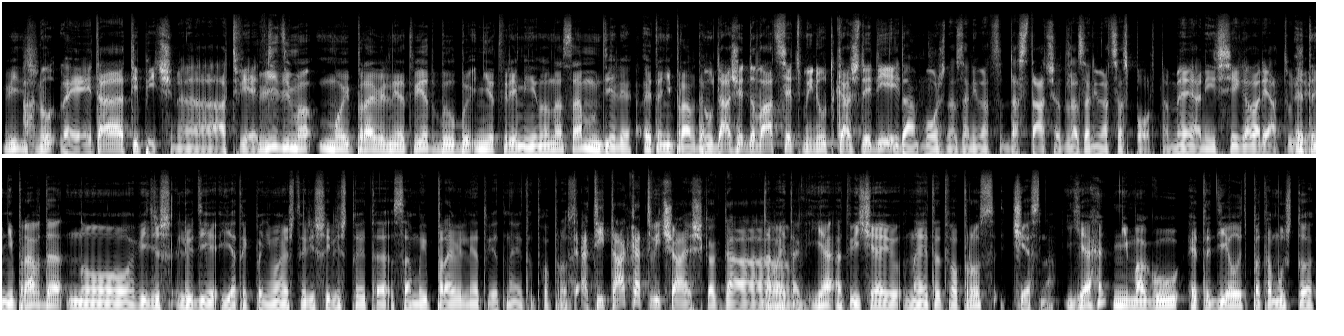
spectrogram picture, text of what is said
Видишь? А, ну, это типичный ответ. Видимо, мой правильный ответ был бы нет времени, но на самом деле это неправда. Ну, даже 20 минут каждый день Да. можно заниматься, достаточно для заниматься спортом. И они все говорят уже. Это неправда, но видишь, люди, я так понимаю, что решили, что это самый правильный ответ на этот вопрос. А ты так отвечаешь, когда... Давай так, я отвечаю на этот вопрос честно. Я не могу это делать, потому что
